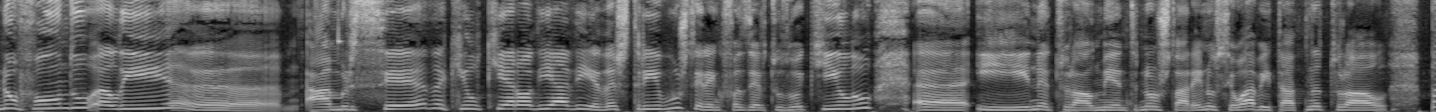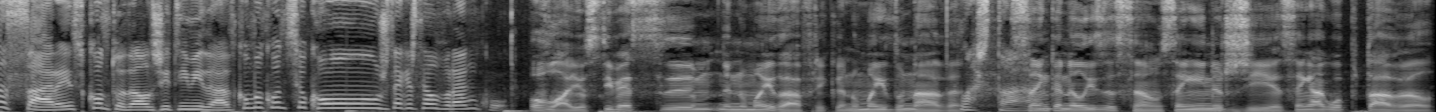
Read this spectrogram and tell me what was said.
no fundo, ali à mercê daquilo que era o dia a dia das tribos, terem que fazer tudo aquilo e, naturalmente, não estarem no seu habitat natural, passarem-se com toda a legitimidade, como aconteceu com José Castelo Branco. Ouve lá, eu se estivesse no meio da África, no meio do nada, Lá está. sem canalização, sem energia, sem água potável,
